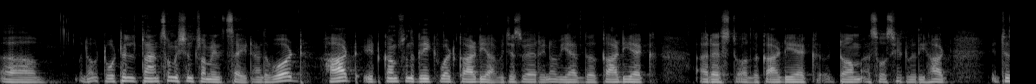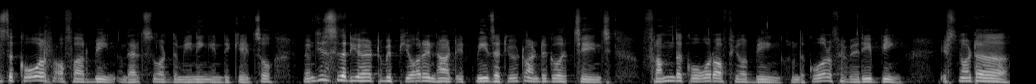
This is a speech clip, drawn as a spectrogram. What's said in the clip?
uh, you know, total transformation from inside. And the word heart, it comes from the Greek word cardia, which is where, you know, we have the cardiac arrest or the cardiac term associated with the heart. It is the core of our being, that's what the meaning indicates. So when Jesus says that you have to be pure in heart, it means that you have to undergo a change from the core of your being, from the core of your very being. It's not a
